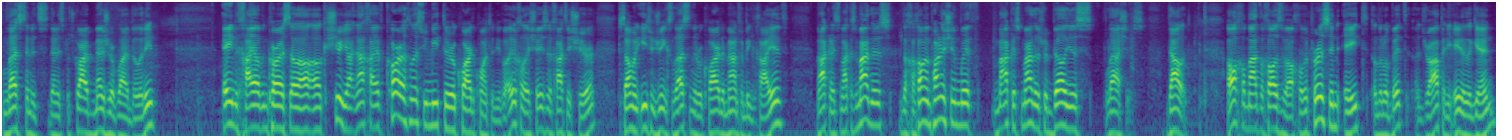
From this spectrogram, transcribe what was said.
less than its than its prescribed measure of liability. Ein chayav and karas al kashir. Not chayav karas unless you meet the required quantity. If someone eats or drinks less than the required amount for being chayiv, Makas Makas Mardus, the Chachamim punish him with Makas Mardus, rebellious lashes. Dalit. The person ate a little bit, a drop, and he ate it again.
